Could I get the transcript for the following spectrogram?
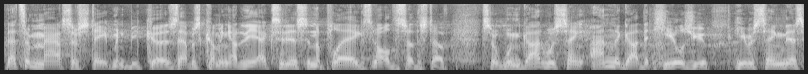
That's a massive statement because that was coming out of the Exodus and the plagues and all this other stuff. So when God was saying, I'm the God that heals you, he was saying this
